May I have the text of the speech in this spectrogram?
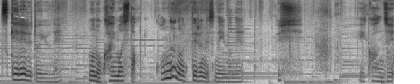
つけれるというねものを買いました。こんなの売ってるんですね今ね。よし。いい感じ。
